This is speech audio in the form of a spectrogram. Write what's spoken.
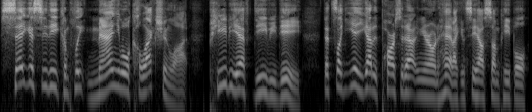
Sega CD complete manual collection lot, PDF DVD, that's like, yeah, you got to parse it out in your own head. I can see how some people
